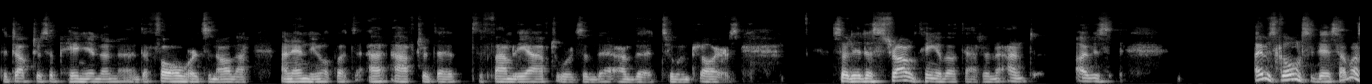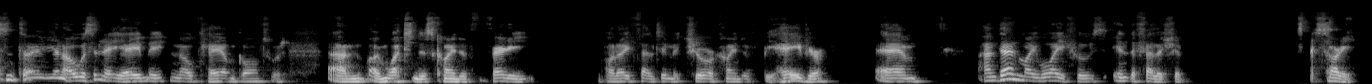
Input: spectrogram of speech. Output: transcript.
the doctor's opinion and, and the forwards and all that, and ending up at after the, the family afterwards and the and the to employers. So did a strong thing about that, and and I was. I was going to this. I wasn't, uh, you know, it was an AA meeting. Okay, I'm going to it. And I'm watching this kind of very, what I felt immature kind of behavior. Um, and then my wife, who's in the fellowship, sorry,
